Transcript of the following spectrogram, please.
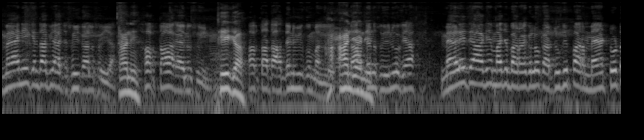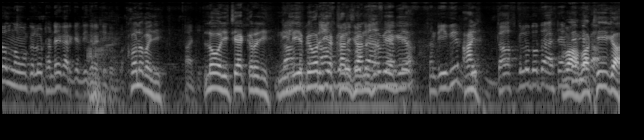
ਮੈਂ ਨਹੀਂ ਕਹਿੰਦਾ ਵੀ ਅੱਜ ਸੂਈ ਕੱਲ ਸੂਈ ਆ। ਹਾਂਜੀ। ਹਫਤਾ ਆ ਗਿਆ ਇਹਨੂੰ ਸੂਈ ਨੂੰ। ਠੀਕ ਆ। ਹਫਤਾ 10 ਦਿਨ ਵੀ ਕੋਈ ਮੰਨ ਲੇ ਹਾਂ- ਹਾਂਜੀ, 10 ਹਾਂਜੀ। ਦਿਨ ਸੂਈ ਨੂੰ ਹੋ ਗਿਆ। ਮੈਲੇ ਤੇ ਆ ਕੇ ਮੱਝ 12 ਕਿਲੋ ਕਰ ਜੂਗੀ ਪਰ ਮੈਂ ਟੋਟਲ 9 ਕਿਲੋ ਠੰਡੇ ਕਰਕੇ ਦੀ ਗਾਰੰਟੀ ਦਊਂਗਾ। ਖੋਲੋ ਬਾਈ ਜੀ। ਹਾਂਜੀ। ਲਓ ਜੀ ਚੈੱਕ ਕਰੋ ਜੀ। ਨੀਲੀ ਪਿਓਰ ਜੀ ਅੱਖਾਂ ਨਿਸ਼ਾਨ ਨਿਸ਼ਾਨ ਵੀ ਹੈਗੇ ਆ। ਸੰਦੀਪ ਵੀਰ ਹਾਂਜੀ। 10 ਕਿਲੋ ਦੁੱਧ ਇਸ ਟਾਈਮ ਵਾਹ ਵਾਹ ਠੀਕ ਆ।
